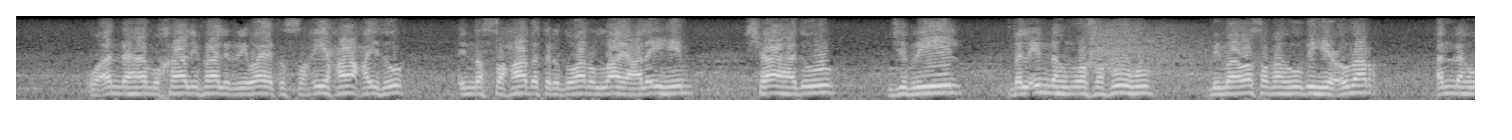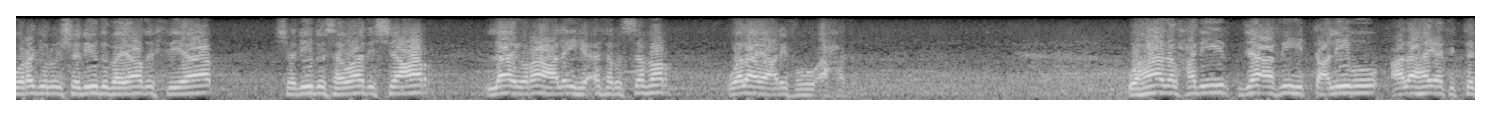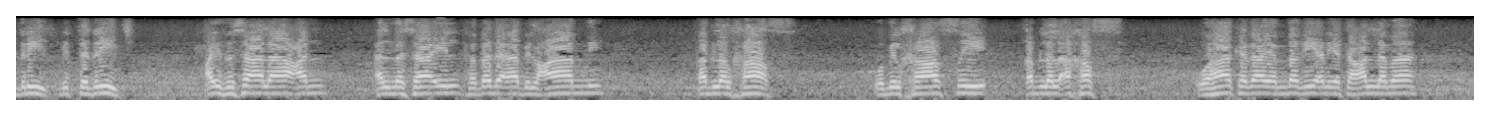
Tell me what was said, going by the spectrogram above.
وأنها مخالفة للرواية الصحيحة حيث إن الصحابة رضوان الله عليهم شاهدوا جبريل بل إنهم وصفوه بما وصفه به عمر أنه رجل شديد بياض الثياب شديد سواد الشعر لا يرى عليه أثر السفر ولا يعرفه أحد. وهذا الحديث جاء فيه التعليم على هيئة التدريج بالتدريج حيث سأل عن المسائل فبدأ بالعام قبل الخاص وبالخاص قبل الأخص. وهكذا ينبغي أن يتعلم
